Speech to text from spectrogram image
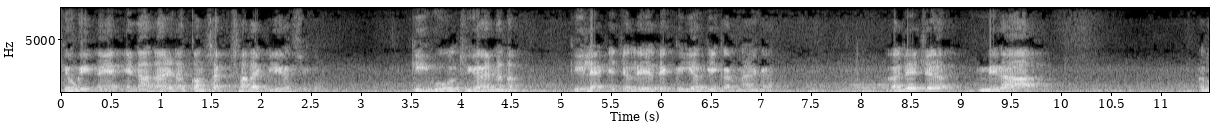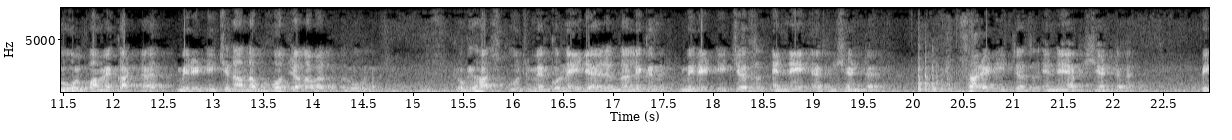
ਕਿਉਂਕਿ ਇਹ- ਇਹਨਾਂ ਦਾ ਜਿਹੜਾ ਕਨਸੈਪਟ ਸਾਰਾ ਕਲੀਅਰ ਸੀਗਾ। ਕੀ ਗੋਲ ਸੀਗਾ ਇਹਨਾਂ ਦਾ? ਕੀ ਲੈ ਕੇ ਚੱਲੇ ਤੇ ਕੀ ਅੱਗੇ ਕਰਨਾ ਹੈਗਾ? ਇਹਦੇ 'ਚ ਮੇਰਾ ਰੋਲ ਭਾਵੇਂ ਘੱਟ ਹੈ, ਮੇਰੇ ਟੀਚਰਾਂ ਦਾ ਬਹੁਤ ਜ਼ਿਆਦਾ ਵੱਡਾ ਰੋਲ ਹੈ। ਕਿਉਂਕਿ ਹਰ ਸਕੂਲ 'ਚ ਮੇਰੇ ਕੋਲ ਨਹੀਂ ਜਾਇਆ ਜਾਂਦਾ, ਲੇਕਿਨ ਮੇਰੇ ਟੀਚਰਸ ਇੰਨੇ ਐਫੀਸ਼ੀਐਂਟ ਹੈ। ਸਾਰੇ ਟੀਚਰਸ ਇੰਨੇ ਐਫੀਸ਼ੀਐਂਟ ਹੈ ਵੀ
